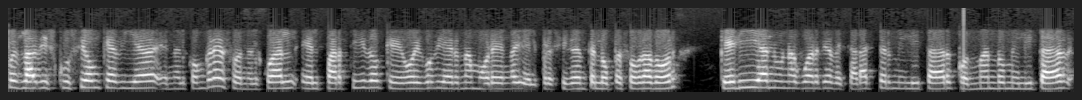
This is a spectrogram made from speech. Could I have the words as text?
pues la discusión que había en el Congreso, en el cual el partido que hoy gobierna Morena y el presidente López Obrador querían una guardia de carácter militar con mando militar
